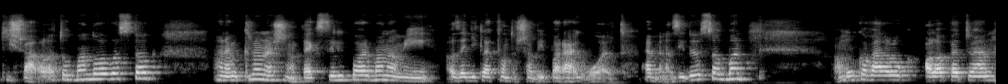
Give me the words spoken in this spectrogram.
kisvállalatokban dolgoztak, hanem különösen a textiliparban, ami az egyik legfontosabb iparág volt ebben az időszakban, a munkavállalók alapvetően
